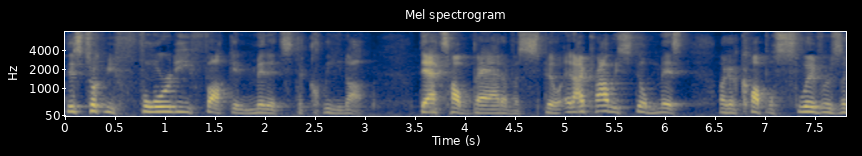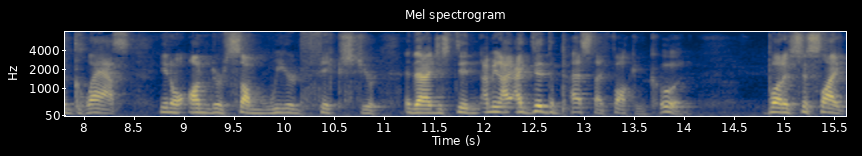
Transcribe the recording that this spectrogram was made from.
This took me 40 fucking minutes to clean up. That's how bad of a spill. And I probably still missed like a couple slivers of glass, you know, under some weird fixture. And that I just didn't. I mean, I, I did the best I fucking could. But it's just like,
